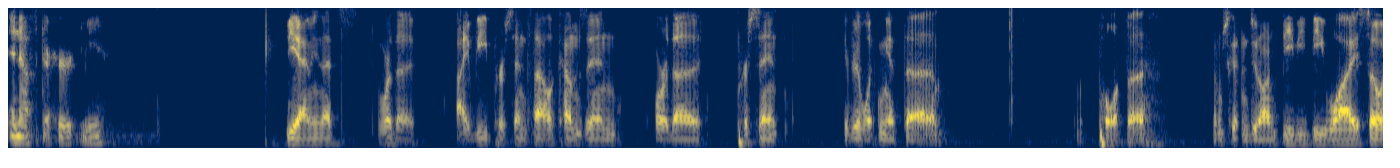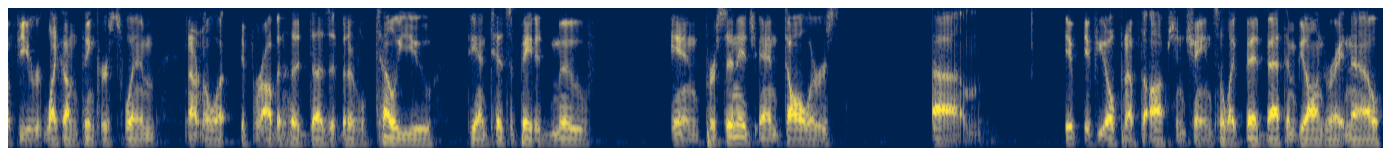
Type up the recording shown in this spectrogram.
enough to hurt me. Yeah, I mean that's where the IV percentile comes in, or the percent. If you're looking at the pull up a, I'm just going to do it on BBBY. So if you're like on Thinkorswim, I don't know what if Robinhood does it, but it'll tell you the anticipated move in percentage and dollars. Um, if if you open up the option chain, so like Bed Bath and Beyond right now,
